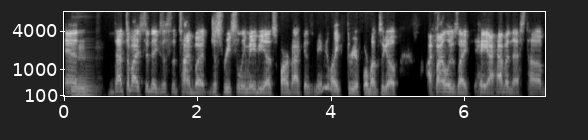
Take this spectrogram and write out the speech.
And mm-hmm. that device didn't exist at the time, but just recently, maybe as far back as maybe like three or four months ago, I finally was like, hey, I have a Nest Hub.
